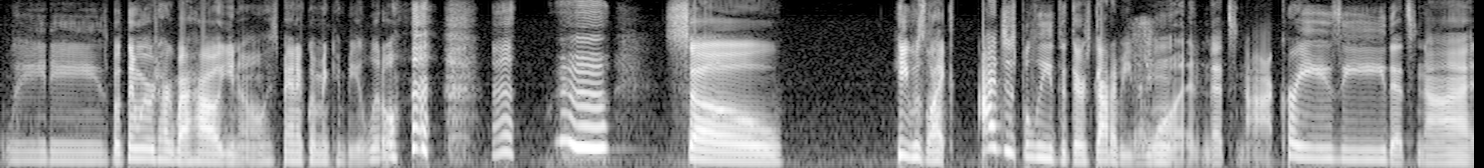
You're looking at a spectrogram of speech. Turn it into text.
ladies, but then we were talking about how you know Hispanic women can be a little, uh, so he was like, I just believe that there's got to be one that's not crazy, that's not,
